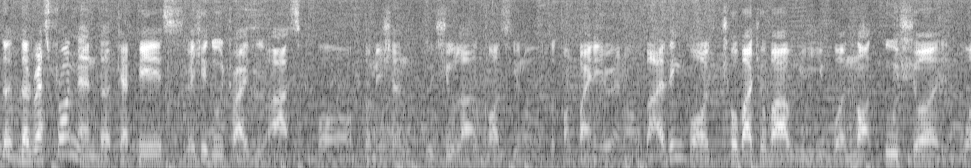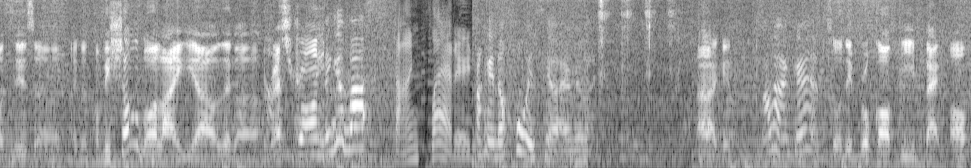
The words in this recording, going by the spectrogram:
The, the restaurant and the cafes, we actually do try to ask for permission to shoot lah, cause you know, the confined area and all. But I think for Choba Choba, we were not too sure, was this a, like a coffee shop or like, yeah, was it like a restaurant? Think about I'm flattered. okay, the hole is here. I realize. I like it. I like it. So they broke off the back of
